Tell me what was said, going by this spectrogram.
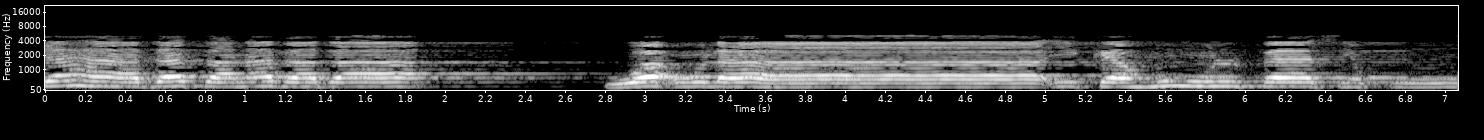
شهادة أبدا وأولئك هم الفاسقون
